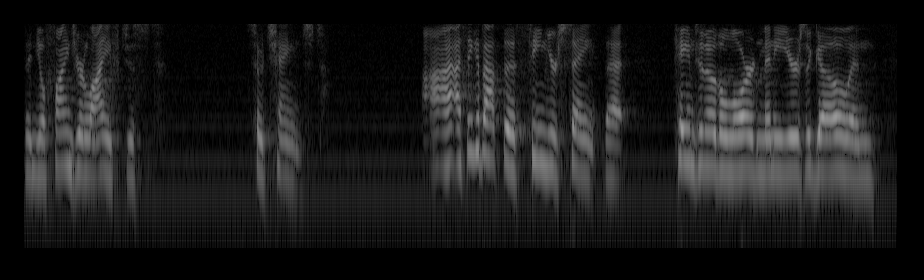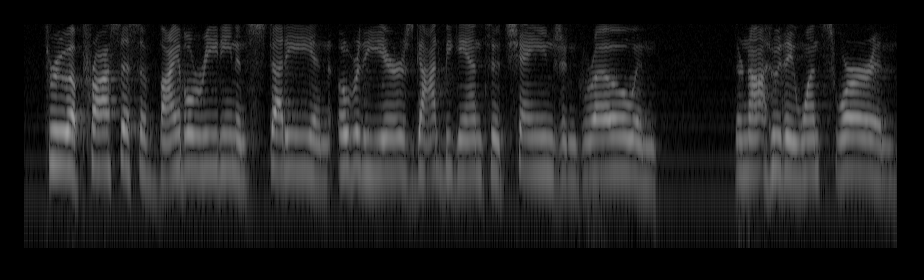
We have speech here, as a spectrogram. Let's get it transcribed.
then you'll find your life just so changed. I, I think about the senior saint that came to know the Lord many years ago, and through a process of Bible reading and study, and over the years, God began to change and grow, and they're not who they once were. And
